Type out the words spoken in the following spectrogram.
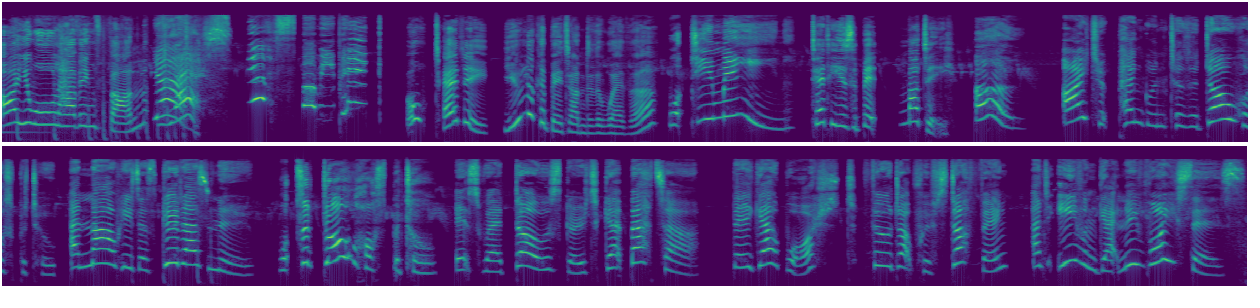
Are you all having fun? Yes. Yes, Mummy Pig. Oh, Teddy, you look a bit under the weather. What do you mean? Teddy is a bit muddy. Oh, I took Penguin to the doll hospital and now he's as good as new. What's a doll hospital? It's where dolls go to get better. They get washed, filled up with stuffing, and even get new voices.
